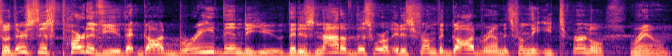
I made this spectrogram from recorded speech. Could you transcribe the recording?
So there's this part of you that God breathed into you that is not of this world. It is from the God realm, it's from the eternal realm.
